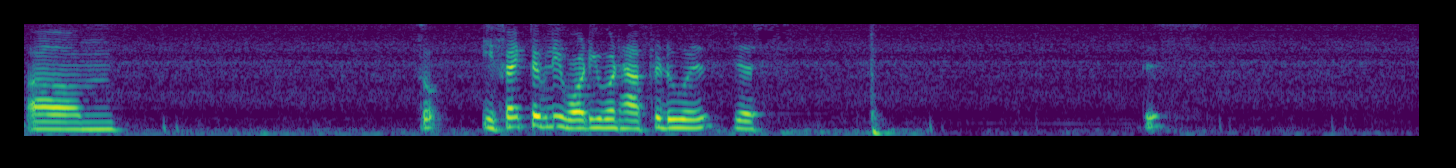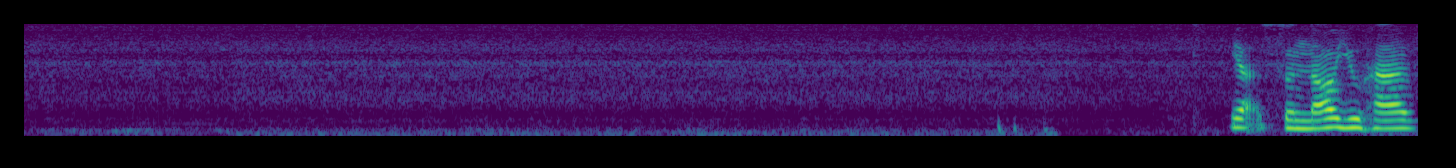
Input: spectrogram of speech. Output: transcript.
Um, so effectively what you would have to do is just this yeah so now you have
